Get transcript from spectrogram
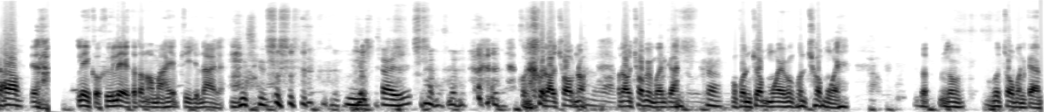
ครับเลขก็คือเลขก็ต้องเอามาให้พีจนได้แหละใช่ คนคนเราชอบเนาะเราชอบไม่เหมือนกันครับ บางคนชอบมวยบางคนชอบมวยก็ก็ก็ชอบเหมือนกัน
